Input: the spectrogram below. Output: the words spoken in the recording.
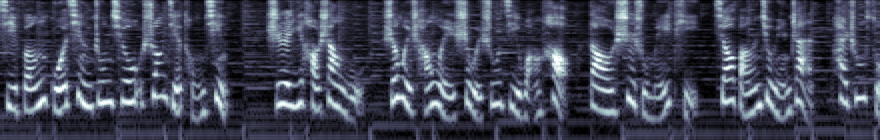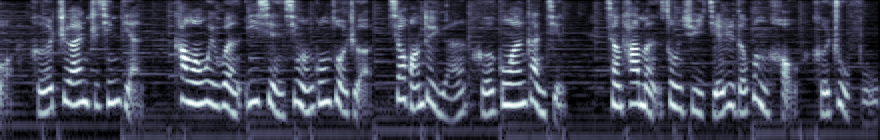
喜逢国庆中秋双节同庆。十月一号上午，省委常委、市委书记王浩到市属媒体、消防救援站、派出所和治安执勤点看望慰问一线新闻工作者、消防队员和公安干警，向他们送去节日的问候和祝福。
